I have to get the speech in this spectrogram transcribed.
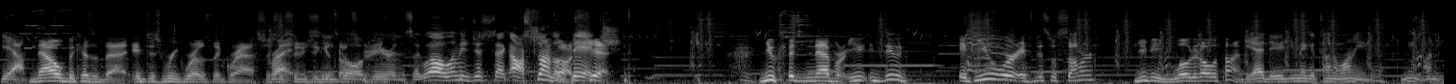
Yeah. Now because of that, it just regrows the grass just Right. as soon as so you you get go off up here and it's like, well, let me just like, oh, son of a Oh, bitch. shit. You could never, you dude. If you were, if this was summer, you'd be loaded all the time. Yeah, dude, you make a ton of money. You need money.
